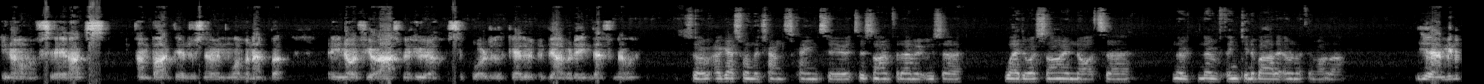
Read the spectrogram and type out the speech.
you know, obviously that's I'm back there just now and loving it. But you know, if you ask me who I supported as a kid, it would be Aberdeen, definitely. So I guess when the chance came to to sign for them, it was uh, where do I sign? Not uh, no no thinking about it or anything like that. Yeah, I mean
